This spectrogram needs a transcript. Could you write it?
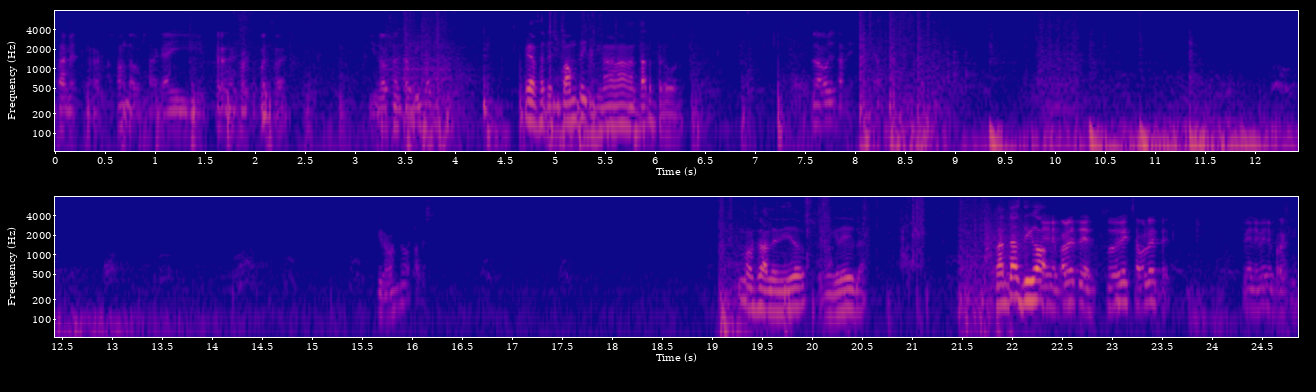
Viene. Está reforzando, o sea que hay tres refuerzos puestos, eh. Y dos en topito. Voy a hacer spam pick, me van a matar, pero bueno. Lo hago yo también. ¿Y grabando? A ver si. No sale ni dos, increíble. Fantástico. Viene, Pablete, tu derecha, Pablete. Viene, viene por aquí.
